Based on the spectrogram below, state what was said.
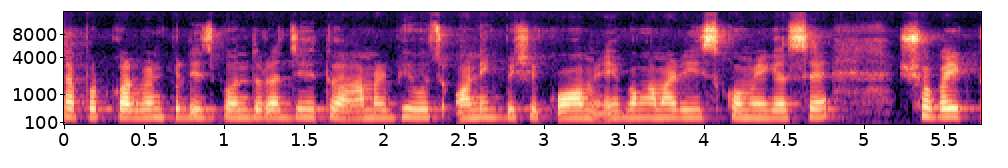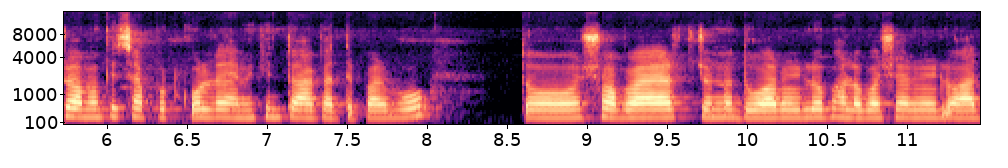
সাপোর্ট করবেন প্লিজ বন্ধুরা। যেহেতু আমার ভিউজ অনেক বেশি কম এবং আমার রিস্ক কমে গেছে, সবাই একটু আমাকে সাপোর্ট করলে আমি কিন্তু আগাতে পারব। তো সবার জন্য দোয়া রইল, ভালোবাসা রইল। আজ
